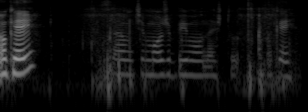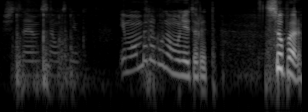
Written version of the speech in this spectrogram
Окей? Okay? Само, че може би има нещо. Окей, okay, ще вземем само снимка. Имаме ли го на мониторите? Супер.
